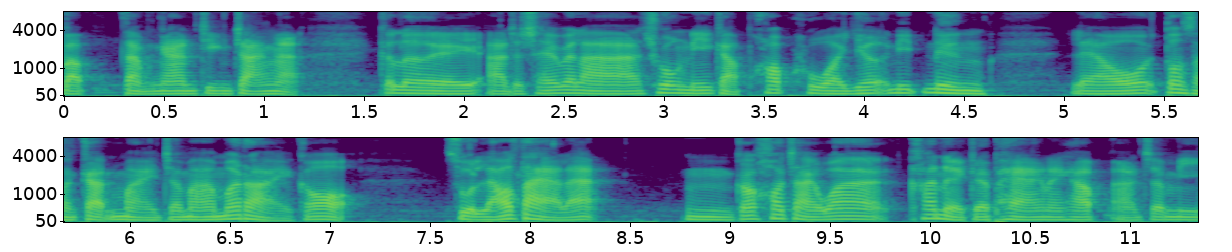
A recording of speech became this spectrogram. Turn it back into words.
แบบแต่งงานจริงจังอะ่ะก็เลยอาจจะใช้เวลาช่วงนี้กับครอบครัวเยอะนิดนึง แล้วต้นสังกัดใหม่จะมาเมื่อไหร่ก็สุดแล้วแต่ละก็เข้าใจว่าค่าเหนื่อยแกแพงนะครับ อาจจะมี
